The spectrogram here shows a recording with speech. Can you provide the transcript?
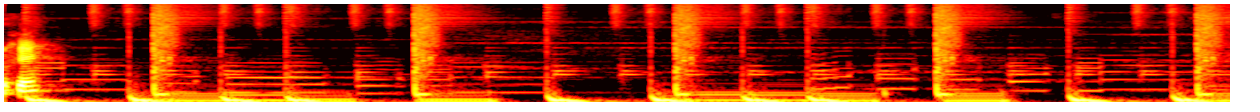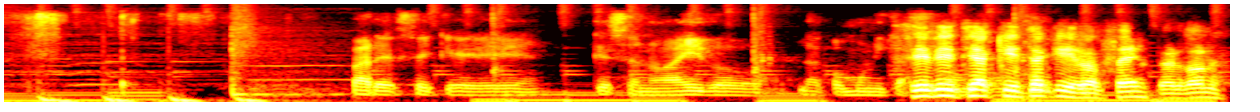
Jorge. Parece que, que se nos ha ido la Sí, comunicación. sí, estoy aquí, estoy aquí, Rafael, perdona.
